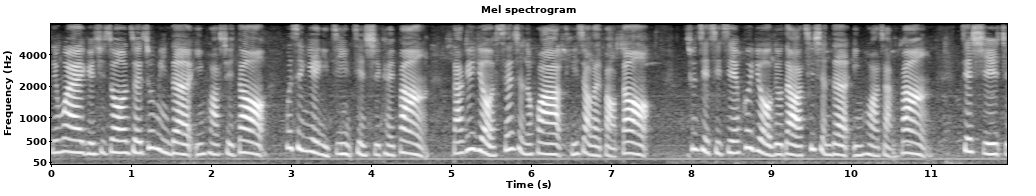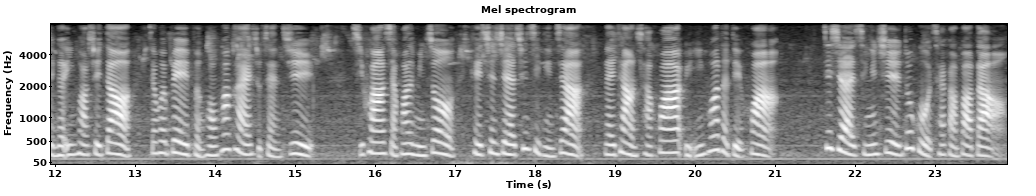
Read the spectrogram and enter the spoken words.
另外，园区中最著名的樱花隧道，目前也已经正式开放，大约有三成的花提早来报道。春节期间会有六到七成的樱花绽放，届时整个樱花隧道将会被粉红花海所占据。喜欢赏花的民众可以趁着春节年假来一趟茶花与樱花的对话。记者秦云志杜谷采访报道。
